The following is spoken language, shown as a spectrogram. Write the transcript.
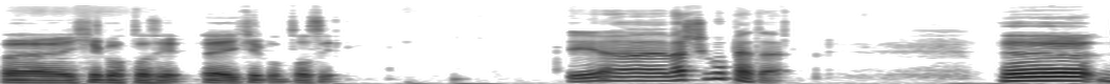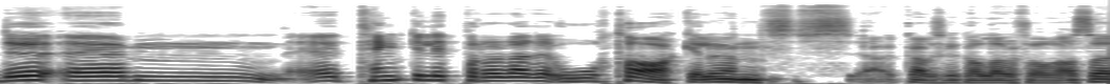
det er ikke godt å si. Det er ikke godt å si. Ja, vær så god, Petter. Eh, du, um, jeg tenker litt på det der ordtaket, eller den ja, Hva vi skal kalle det for. Altså,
